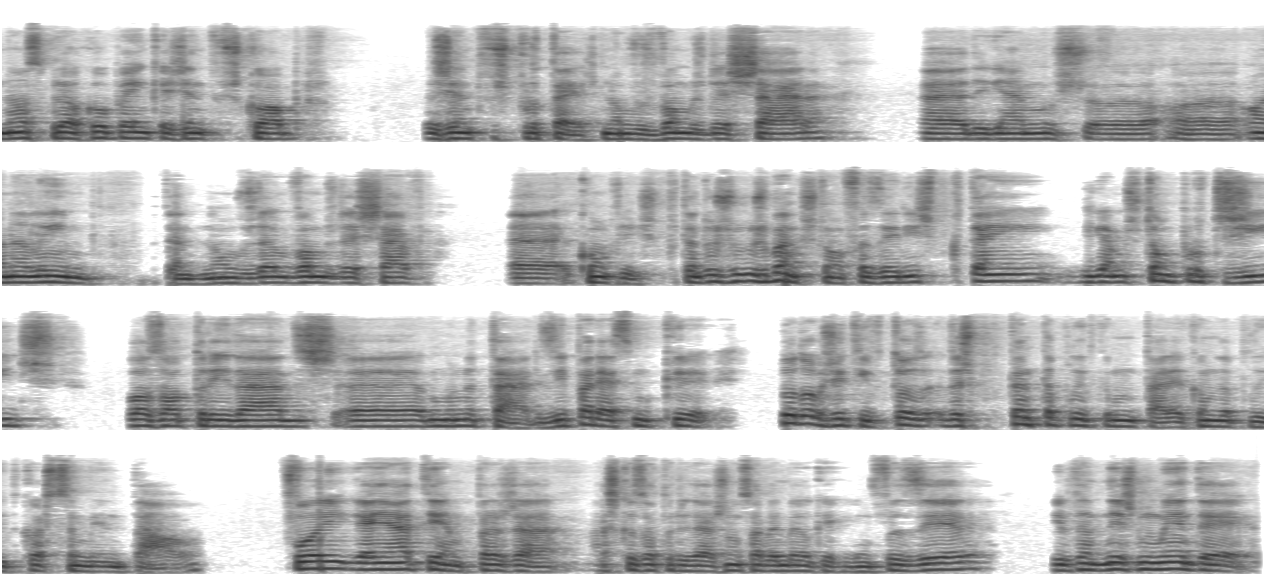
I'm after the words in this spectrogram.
não se preocupem que a gente vos cobre, a gente vos protege, não vos vamos deixar, uh, digamos, uh, on a limb, portanto, não vos vamos deixar uh, com risco. Portanto, os, os, bancos estão a fazer isto porque têm, digamos, estão protegidos pelas autoridades monetárias e parece-me que todo o objetivo, todo, tanto da política monetária como da política orçamental, foi ganhar tempo para já. Acho que as autoridades não sabem bem o que é que vão fazer e, portanto, neste momento é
